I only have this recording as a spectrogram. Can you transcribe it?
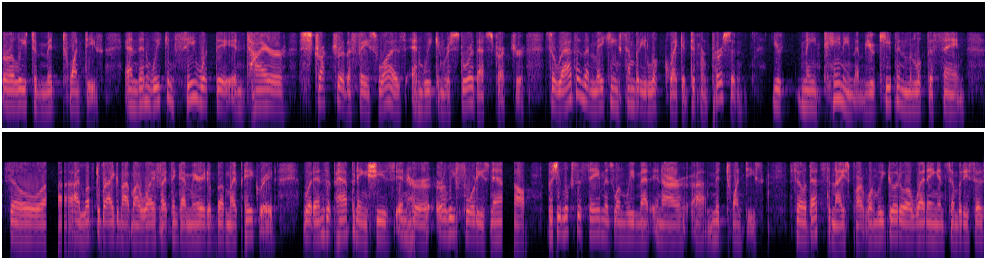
early to mid 20s. And then we can see what the entire structure of the face was, and we can restore that structure. So rather than making somebody look like a different person, you're maintaining them. You're keeping them look the same. So uh, I love to brag about my wife. I think I'm married above my pay grade. What ends up happening, she's in her early 40s now, but she looks the same as when we met in our uh, mid 20s. So that's the nice part. When we go to a wedding and somebody says,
